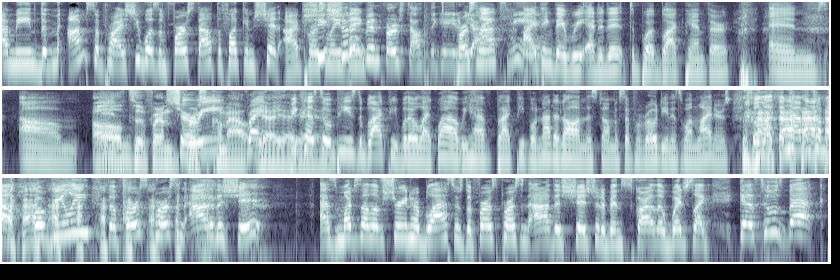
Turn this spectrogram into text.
I mean, the, I'm surprised she wasn't first out the fucking shit. I personally think. she should have been first out the gate. personally, if you ask me. I think they re-edited it to put Black Panther and um Oh, and to- for them to first come out? right? Yeah, yeah, because yeah, to appease the black people, they were like, "Wow, we have black people not at all in this film except for Rhodey and his one-liners, so let them have them come out." But really, the first person out of the shit. As much as I love Shuri and her blasters, the first person out of this shit should have been Scarlet Witch. Like, guess who's back?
